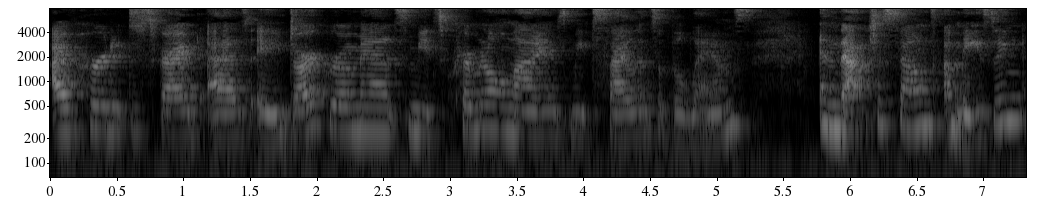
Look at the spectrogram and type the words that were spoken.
I've heard it described as a dark romance meets criminal minds meets Silence of the Lambs, and that just sounds amazing.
